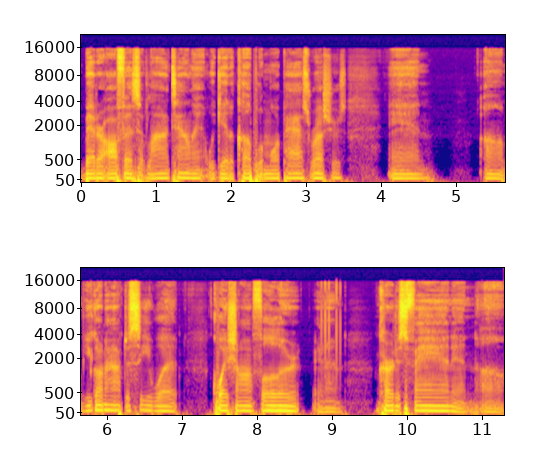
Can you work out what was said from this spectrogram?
better offensive line talent, we get a couple of more pass rushers, and um, you're gonna have to see what Quashon Fuller and Curtis Fan and uh,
